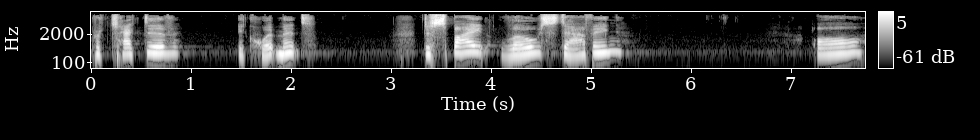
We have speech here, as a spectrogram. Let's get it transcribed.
protective equipment despite low staffing, all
